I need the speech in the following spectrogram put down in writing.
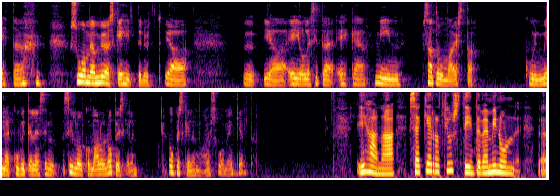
että Suomi on myös kehittynyt ja, ja ei ole sitä ehkä niin satumaista kuin minä kuvittelen silloin, kun mä aloin opiskelemaan suomen kieltä. Ihanaa. Sä kerrot justiin tämän minun äh,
